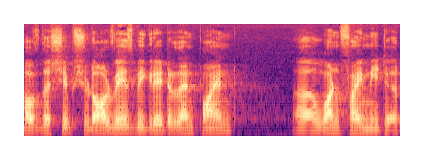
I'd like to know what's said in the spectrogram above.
of the ship should always be greater than uh, 0.15 meter.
